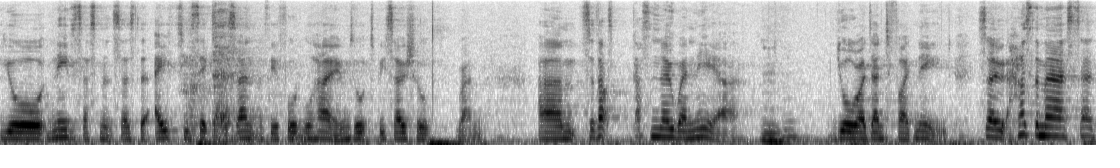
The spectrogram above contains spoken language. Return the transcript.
your need assessment says that 86% of the affordable homes ought to be social rent. Um, so that's, that's nowhere near your identified need. So has the Mayor said,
